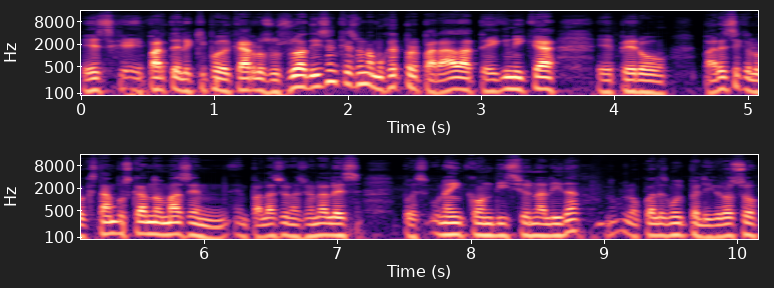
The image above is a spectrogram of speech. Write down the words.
Es eh, parte del equipo de Carlos Ursúa. Dicen que es una mujer preparada, técnica, eh, pero parece que lo que están buscando más en, en Palacio Nacional es pues una incondicionalidad, ¿no? lo cual es muy peligroso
